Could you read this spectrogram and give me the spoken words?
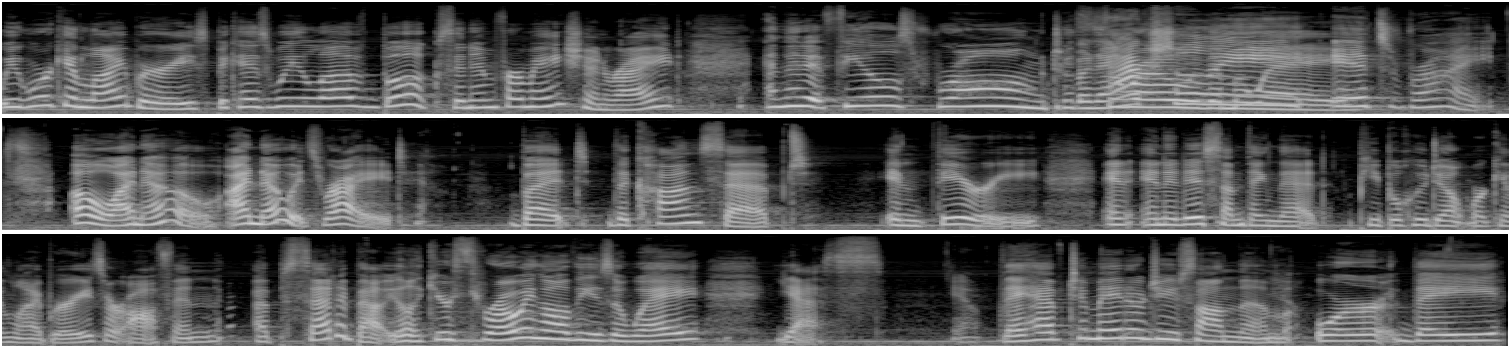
we work in libraries because we love books and information, right? And then it feels wrong to But throw actually, them away. it's right. Oh, I know. I know it's right. But the concept in theory, and, and it is something that people who don't work in libraries are often upset about. You're like, you're throwing all these away? Yes. Yeah. They have tomato juice on them, or they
